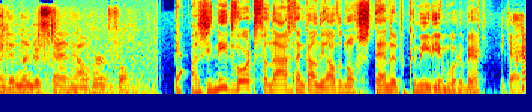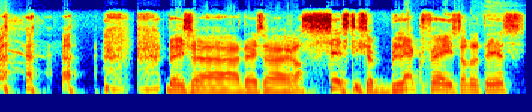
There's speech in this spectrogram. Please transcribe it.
I didn't understand how hurtful. ja. Als hij het niet wordt vandaag, dan kan hij altijd nog stand-up comedian worden, Bert. Jij? Deze, deze racistische blackface dat het is.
